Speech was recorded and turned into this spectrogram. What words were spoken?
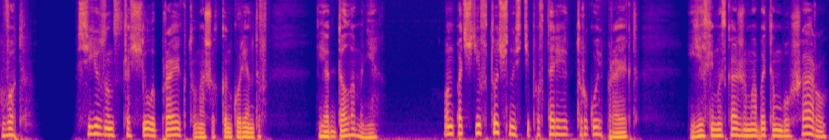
вот. Сьюзан стащила проект у наших конкурентов и отдала мне. Он почти в точности повторяет другой проект. Если мы скажем об этом Бушару,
